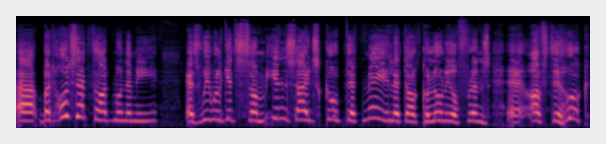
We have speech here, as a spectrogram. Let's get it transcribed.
Uh, but hold that thought, mon ami, as we will get some inside scoop that may let our colonial friends uh, off the hook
